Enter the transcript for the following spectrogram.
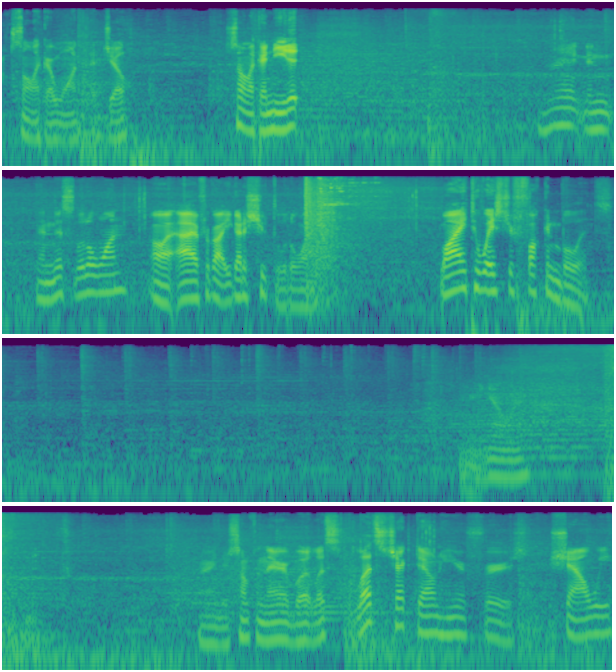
It's not like I want that gel. It's not like I need it. Alright, and, and this little one. Oh, I, I forgot. You gotta shoot the little one. Why? To waste your fucking bullets. Alright, no one. Alright, there's something there, but let's let's check down here first, shall we?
